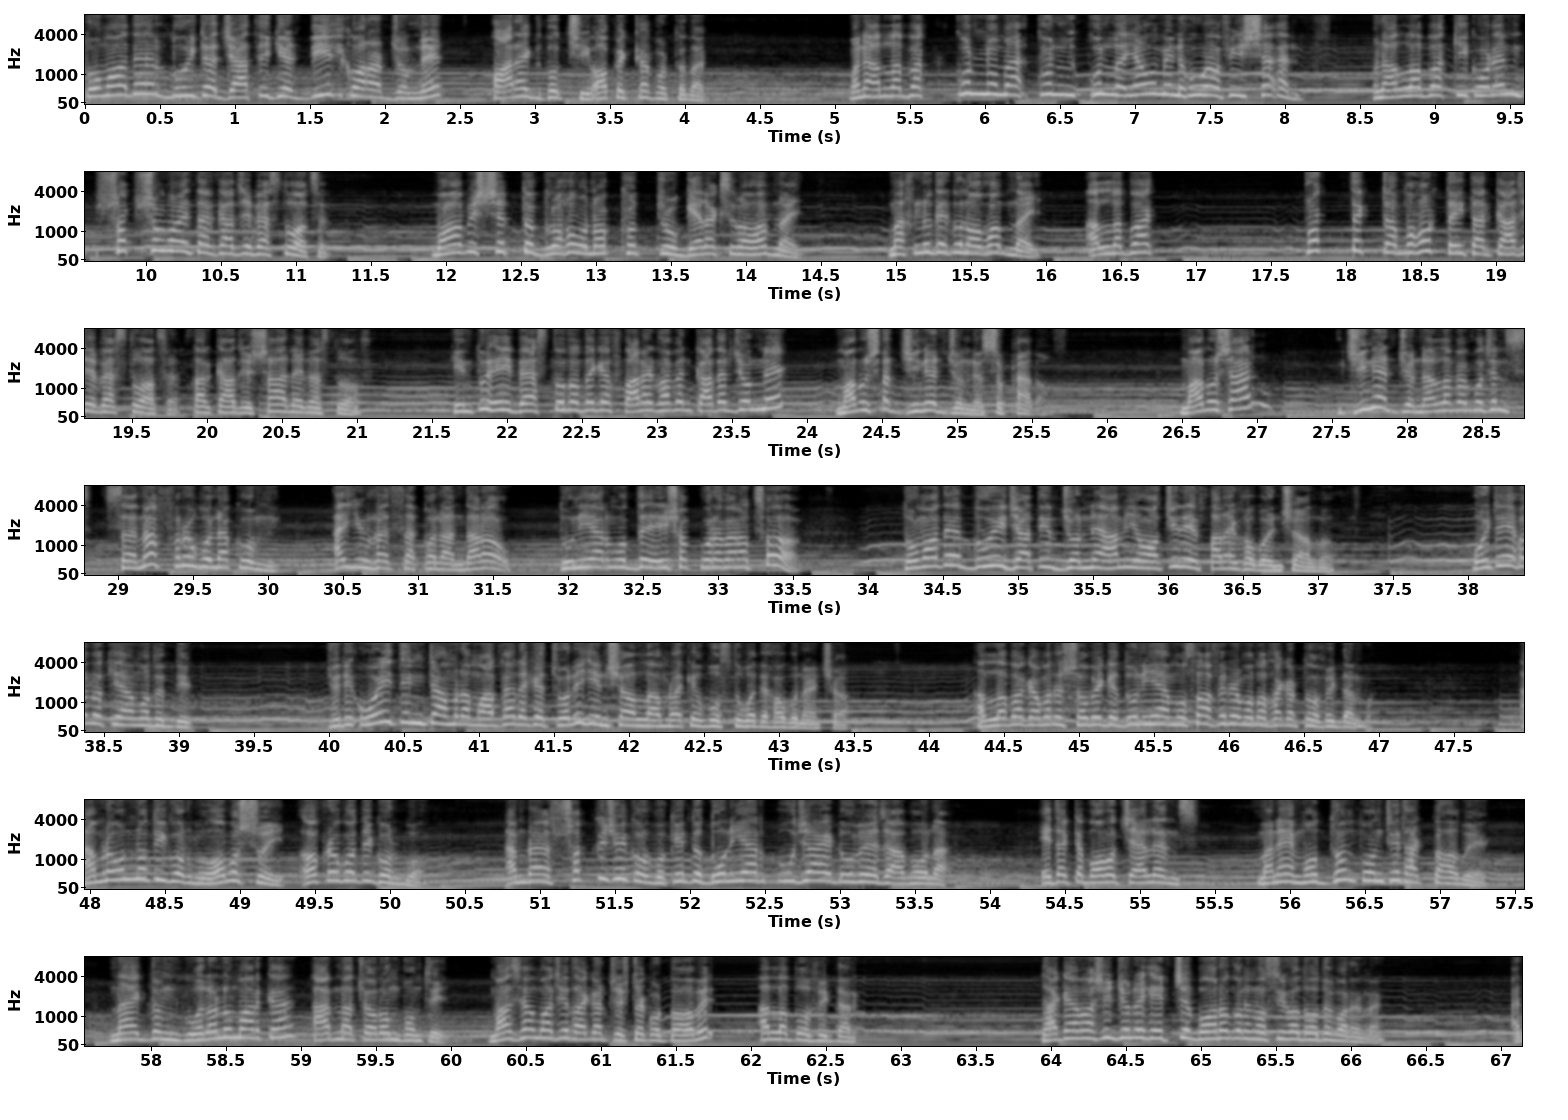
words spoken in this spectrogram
তোমাদের দুইটা জাতিকে ডিল করার জন্য আরেক হচ্ছি, অপেক্ষা করতে থাক। মানে আল্লাহ শান মানে আল্লাহ কি করেন? সব সময় তার কাজে ব্যস্ত আছেন মহাবিশ্বের তো গ্রহ, নক্ষত্র, গ্যালাক্সির অভাব নাই। মাখলুকের কোনো অভাব নাই। আল্লাহবাক প্রত্যেকটা মুহূর্তেই তার কাজে ব্যস্ত আছে, তার কাজে সাহায্যে ব্যস্ত আছে। কিন্তু এই ব্যস্ততা থেকে ফারেক হবেন কাদের জন্য? মানুষ আর জিনের জন্য, সুবহানাল্লাহ। মানুষ আর জিনের জন্য আল্লাহ বলছেন, সানাফরুগু লাকুম আইয়ুহাস সাকলান। দাঁড়াও, দুনিয়ার মধ্যে এইসব করে বেড়াচ্ছ? তোমাদের দুই জাতির জন্য আমি অচিরে ফারেক হব, ইনশাআল্লাহ। ওইটাই হলো কি আমাদের দিন। যদি ওই দিনটা আমরা মাথায় রেখে চলি, ইনশাআল্লাহ আমরা কেউ বস্তুবাদী হব না, ইনশাআল্লাহ। আল্লাহ পাক আমাদের সবাইকে দুনিয়া মুসাফিরের মতো থাকার তৌফিক দান। আমরা উন্নতি করব, অবশ্যই, অগ্রগতি করব। আমরা সবকিছুই করব, কিন্তু দুনিয়ার পূজায় ডুবে যাব না। এটা একটা বড় চ্যালেঞ্জ মানে মধ্যমপন্থী থাকতে হবে। না একদম গোলানো মার্কা আর না চরমপন্থী। মাঝামাঝি থাকার চেষ্টা করতে হবে। আল্লাহ তৌফিক দান। ঢাকাবাসীর জন্য এর চেয়ে বড় কোনো নসিবত হতে পারে না।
